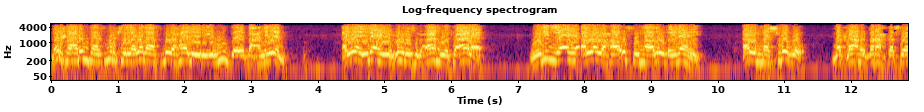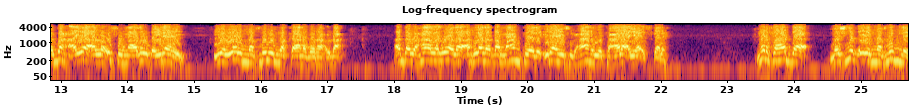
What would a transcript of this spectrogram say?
Marka arrintaas markii labadaasba waxaa la yidhi yahuudda ay dhacniyeen ayaa ilaahay wuxuu yidhi subxaanahu wa tacaala welilaahi alla waxaa u sugnaadow dha ilaahay almashriqu makaanu qorax ka soo bax ayaa alla u sugnaadow dha ilaahay iyo walmaqribu makaanu qorax u dhac. Hadda waxaa laga wadaa arlada dhammaanteeda ilaahay subxaanahu wa tacaala ayaa iska leh. Marka hadda mashriq iyo maqribne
